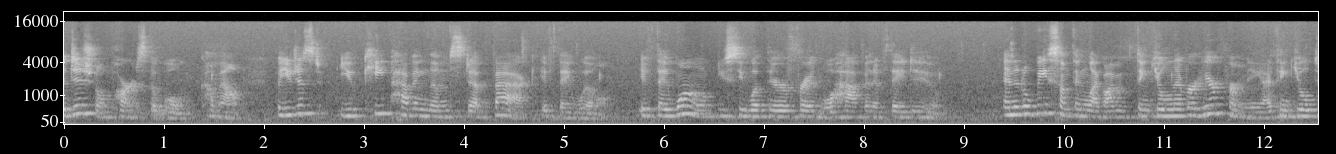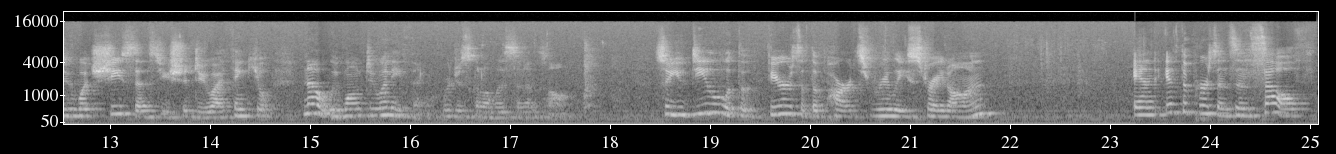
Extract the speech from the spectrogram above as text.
additional parts that will come out. But you just, you keep having them step back if they will. If they won't, you see what they're afraid will happen if they do. And it'll be something like, I think you'll never hear from me. I think you'll do what she says you should do. I think you'll, no, we won't do anything. We're just gonna listen and all. So you deal with the fears of the parts really straight on, and if the person's in self,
